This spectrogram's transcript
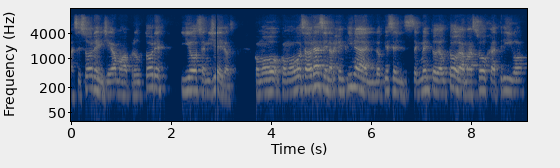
asesores y llegamos a productores y o semilleros. Como, como vos sabrás, en Argentina lo que es el segmento de autógama, soja, trigo,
